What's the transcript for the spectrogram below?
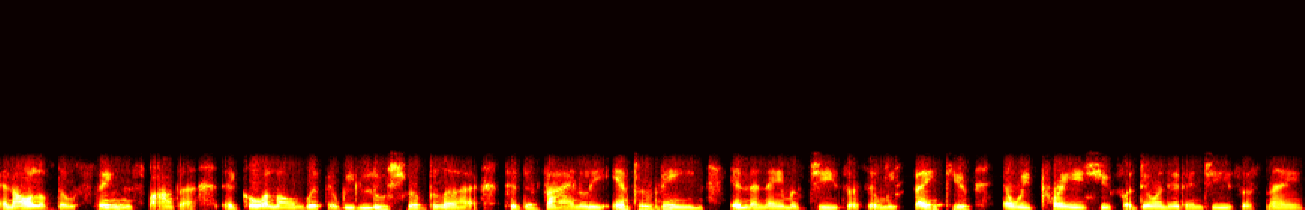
and all of those things, Father, that go along with it. We loose your blood to divinely intervene in the name of Jesus. And we thank you and we praise you for doing it in Jesus' name.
